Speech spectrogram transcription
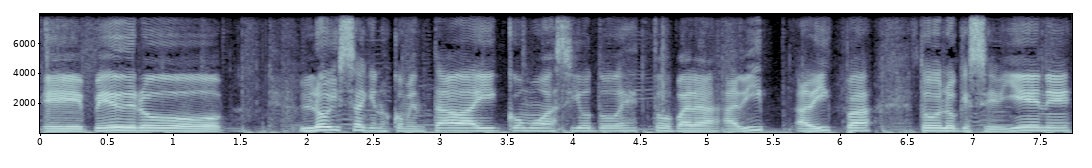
eh, Pedro Loiza, que nos comentaba ahí cómo ha sido todo esto para Adispa, todo lo que se viene,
